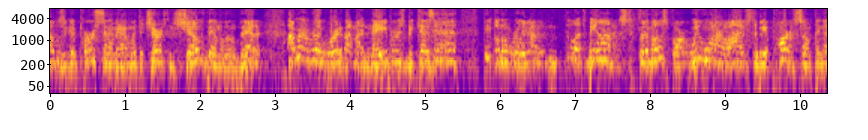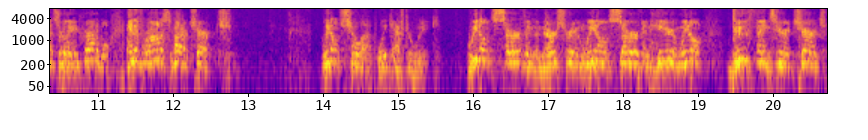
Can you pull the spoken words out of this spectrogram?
I, was a good person. I mean, I went to church and showed them a little bit. I'm not really worried about my neighbors because eh, people don't really, I mean, let's be honest. For the most part, we want our lives to be a part of something that's really incredible. And if we're honest about our church, we don't show up week after week. We don't serve in the nursery and we don't serve in here and we don't do things here at church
